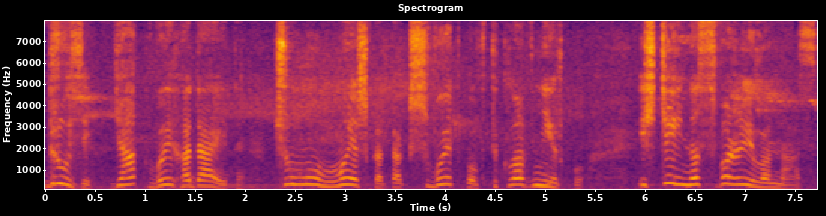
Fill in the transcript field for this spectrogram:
Друзі, як ви гадаєте, чому мишка так швидко втекла в нірку і ще й насварила нас?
